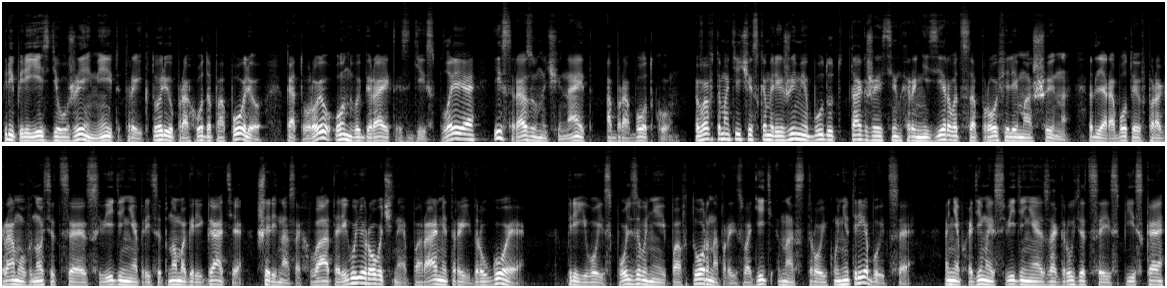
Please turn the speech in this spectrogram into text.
при переезде уже имеет траекторию прохода по полю, которую он выбирает с дисплея и сразу начинает обработку. В автоматическом режиме будут также синхронизироваться профили машин. Для работы в программу вносятся сведения о прицепном агрегате, ширина захвата, регулировочные параметры и другое. При его использовании повторно производить настройку не требуется. Необходимые сведения загрузятся из списка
